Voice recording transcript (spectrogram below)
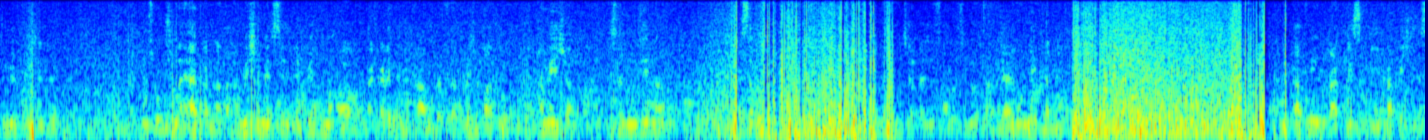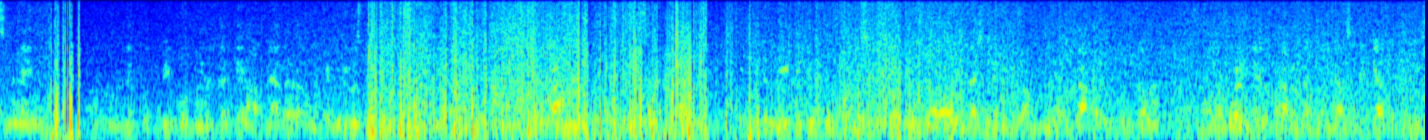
जो भी फ़ंक्शन रहता है। उसको कुछ नया करना था। हमेशा मेरे से जब भी हम अकेडमी में काम करते हैं हमेशा बात होती है हमेशा। सर, मुझे ना ऐसा कुछ नहीं चल रहा है जो सालों से लोग करते हैं, वो नहीं करना है। हमने काफ़ी प्रैक्टिस की, काफ़ी चीज़ें सिखाई। और उन्होंने खुद भी बहुत मेहनत करके आपने अगर उनके वीडियोस देखे काम में है है इंटरनेशनल लेवल पर मैं जहाँ पर वर्ल्ड में ट्रैवल करता हूँ, जहाँ से लेके आता हूँ तो इस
